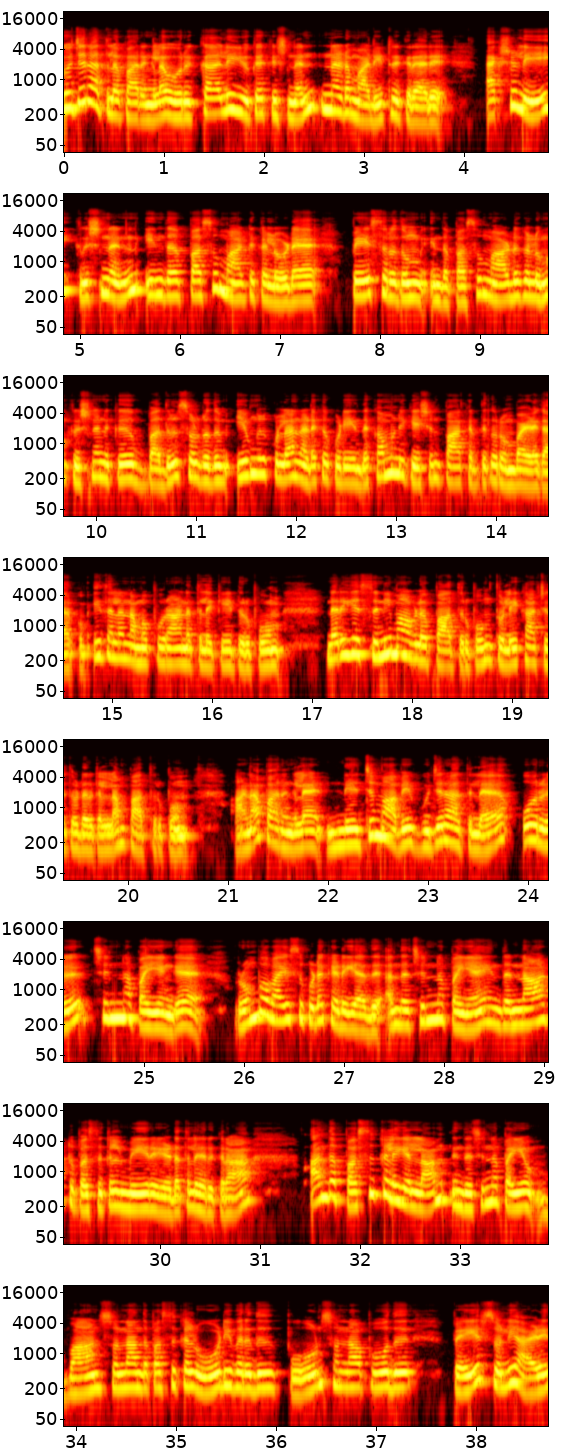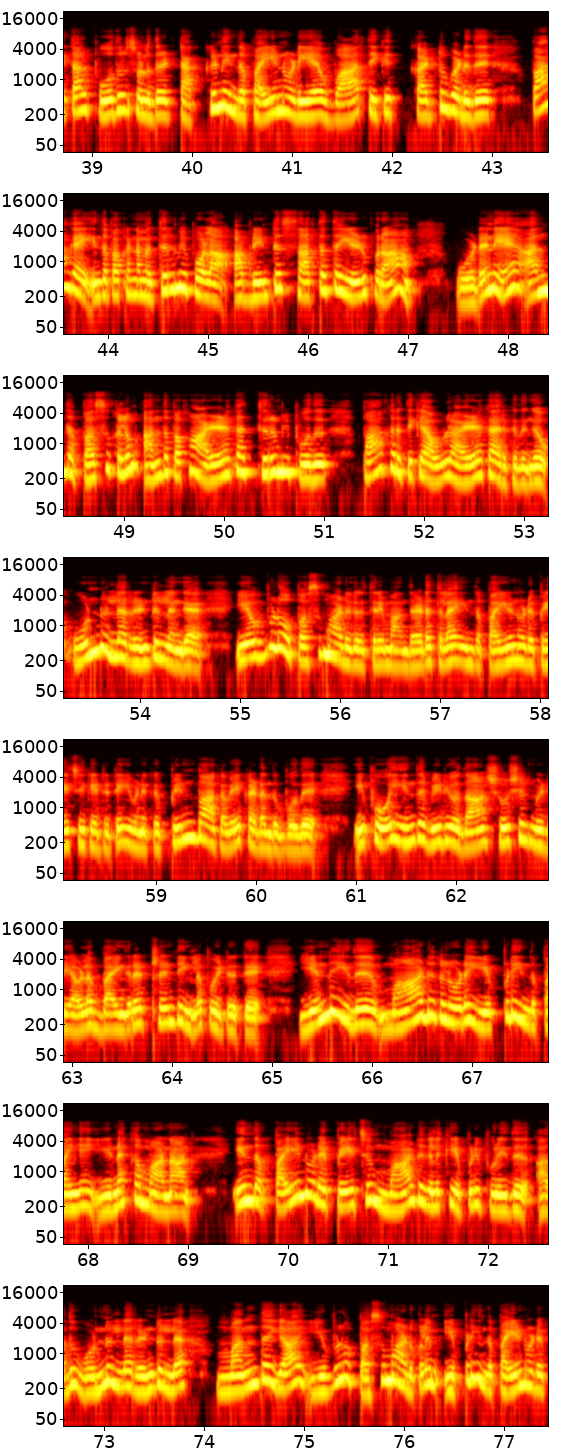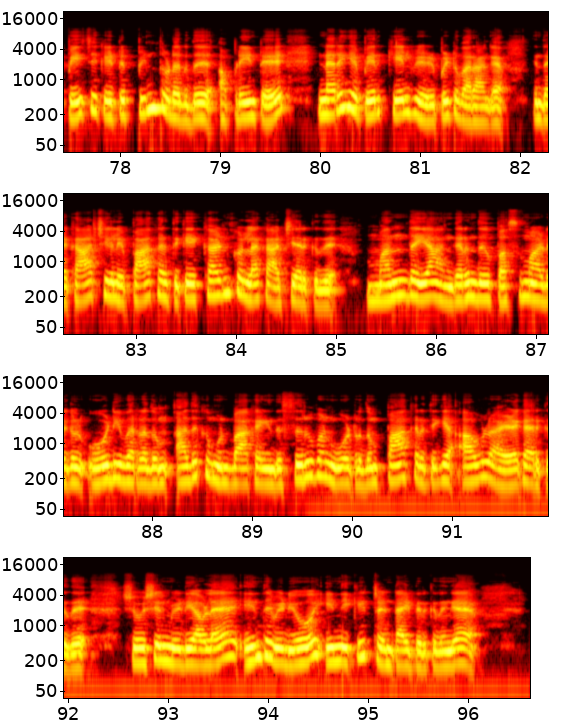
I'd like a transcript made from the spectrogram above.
குஜராத்தில் பாருங்களேன் ஒரு கலியுக கிருஷ்ணன் நடமாடிட்டு இருக்கிறாரு. ஆக்சுவலி கிருஷ்ணன் இந்த பசு மாட்டுகளோட பேசுறதும் இந்த பசு மாடுகளும் கிருஷ்ணனுக்கு பதில் சொல்றதும் இவங்களுக்குள்ள நடக்கக்கூடிய இந்த கம்யூனிகேஷன் பார்க்கறதுக்கு ரொம்ப அழகா இருக்கும். இதெல்லாம் நம்ம புராணத்துல கேட்டிருப்போம். நிறைய சினிமாவில் பார்த்துருப்போம். தொலைக்காட்சி தொடர்கள்லாம் பார்த்துருப்போம். ஆனால் பாருங்களேன் நிஜமாவே குஜராத்தில் ஒரு சின்ன பையங்க ரொம்ப வயசு கூட கிடையாது. அந்த சின்ன பையன் இந்த நாட்டு பசுக்கள் மேயிற இடத்துல இருக்கிறான். அந்த பசுக்களை எல்லாம் இந்த சின்ன பையன் வான்னு சொன்னா அந்த பசுக்கள் ஓடி வருது போன்னு சொன்னா போது பெயர் சொல்லி அழைத்தால் போதும்னு சொல்லுது. டக்குன்னு இந்த பையனுடைய வார்த்தைக்கு கட்டுப்படுது. வாங்க இந்த பக்கம் நம்ம திரும்பி போகலாம் அப்படின்ட்டு சத்தத்தை எழுப்புறான். உடனே அந்த பசுக்களும் அந்த பக்கம் அழகாக திரும்பி போகுது. பார்க்குறதுக்கே அவ்வளோ அழகாக இருக்குதுங்க. ஒன்றும் இல்லை ரெண்டு இல்லைங்க. எவ்வளோ பசுமாடுகள் தெரியுமா? அந்த இடத்துல இந்த பையனோட பேச்சை கேட்டுட்டு இவனுக்கு பின்பாகவே கடந்து போகுது. இப்போது இந்த வீடியோ தான் சோஷியல் மீடியாவில் பயங்கர ட்ரெண்டிங்கில் போயிட்டு இருக்கு. என்ன இது? மாடுகளோட எப்படி இந்த பையன் இணக்கமானான்? இந்த பையனுடைய பேச்சு மாடுகளுக்கு எப்படி புரியுது? அது ஒன்றும் இல்லை ரெண்டும் இல்லை. மந்தையா எவ்வளோ பசுமாடுகளும் எப்படி இந்த பையனுடைய பேச்சை கேட்டு பின்தொடருது அப்படின்ட்டு நிறைய பேர் கேள்வி எழுப்பிட்டு வராங்க. இந்த காட்சிகளை பார்க்கறதுக்கே கண்கொள்ள காட்சியாக இருக்குது. மந்தையா அங்கேருந்து பசுமாடுகள் ஓடி வர்றதும் அதுக்கு முன்பாக இந்த சிறுவன் ஓடுறதும் பார்க்கறதுக்கே அவ்வளோ அழகாக இருக்குது. சோஷியல் மீடியாவில் இந்த வீடியோ இன்னைக்கு ட்ரெண்ட் ஆகிட்டு இருக்குதுங்க.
